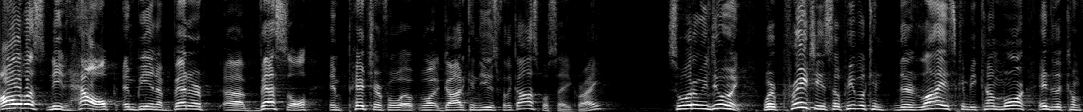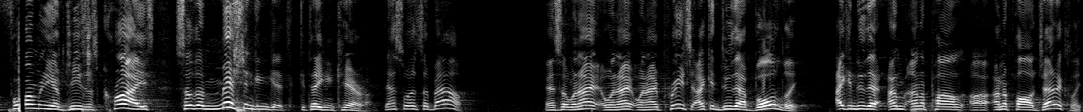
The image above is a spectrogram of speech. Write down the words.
all of us need help in being a better uh, vessel and pitcher for what, what God can use for the gospel's sake, right? So what are we doing? We're preaching so people can their lives can become more into the conformity of Jesus Christ so the mission can get taken care of. That's what it's about. And so when I when I when I preach, I can do that boldly. I can do that un, uh, unapologetically.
